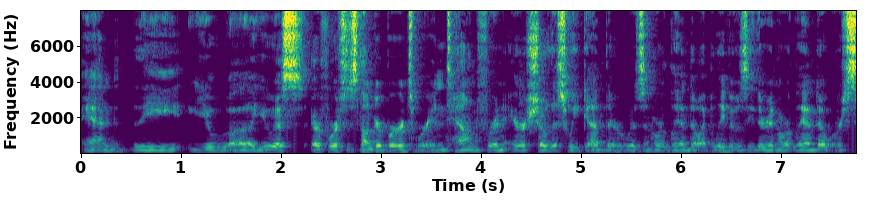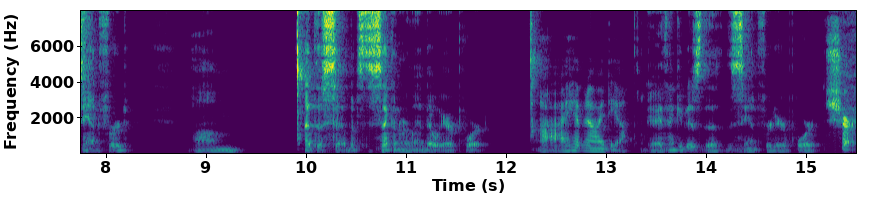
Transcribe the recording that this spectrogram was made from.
And the U, uh, U.S. Air Force's Thunderbirds were in town for an air show this weekend. There was in Orlando. I believe it was either in Orlando or Sanford. Um, at the what's the second Orlando airport? I have no idea. Okay, I think it is the, the Sanford airport. Sure.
